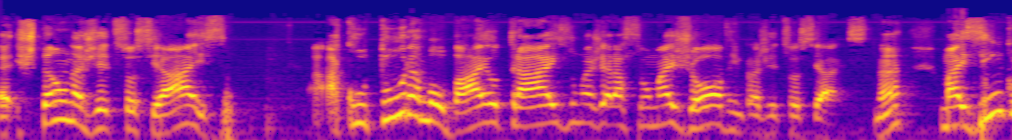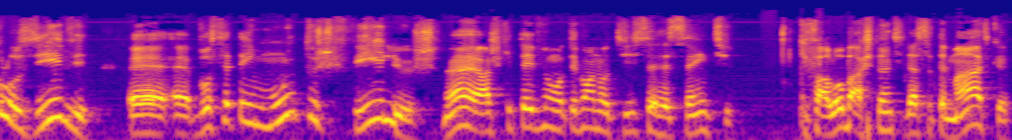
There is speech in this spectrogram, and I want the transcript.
é, estão nas redes sociais, a cultura mobile traz uma geração mais jovem para as redes sociais, né? Mas, inclusive, é, é, você tem muitos filhos, né? Acho que teve, um, teve uma notícia recente que falou bastante dessa temática,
